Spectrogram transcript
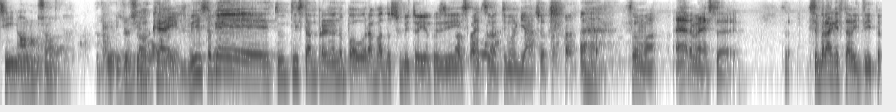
Sì, no, non so. Ok, visto che tutti stanno prendendo paura, vado subito io così spezzo un attimo il ghiaccio. Insomma, Hermes, Sembrava che stavi zitto.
